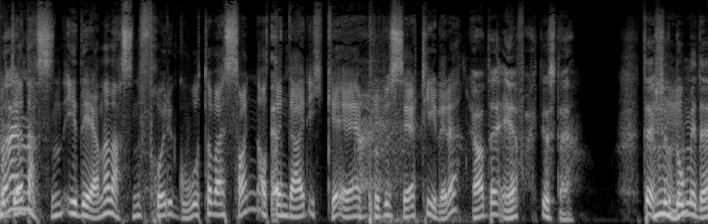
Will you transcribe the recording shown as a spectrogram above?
Og Nei, det er nesten, ideen er nesten for god til å være sann, at den der ikke er produsert tidligere. Ja, det er faktisk det. Det er ikke en dum idé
